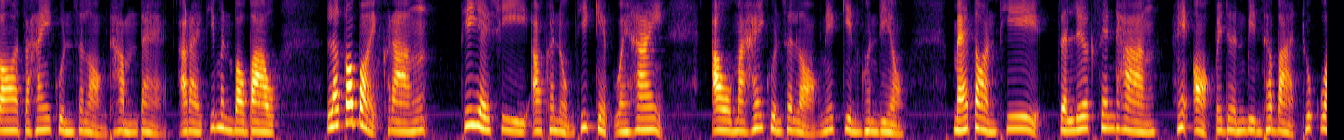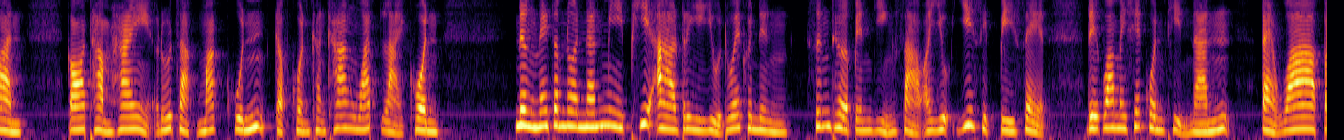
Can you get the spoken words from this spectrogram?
ก็จะให้คุณฉลองทำแต่อะไรที่มันเบาๆ แล้วก็บ่อยครั้งที่ยายชีเอาขนมที่เก็บไว้ให้ เอามาให้คุณฉลองเนี่ยกินคนเดียว แม้ตอนที่จะเลือกเส้นทางให้ออกไปเดินบินทบาททุกวัน ก็ทำให้รู้จักมักคุ้นกับคนข้างๆวัดหลายคน หนึ่งในจำนวนนั้นมีพี่อารีอยู่ด้วยคนหนึ่ง ซึ่งเธอเป็นหญิงสาวอายุ 20 ปีเศษ เรียกว่าไม่ใช่คนถิ่นนั้น แต่ว่าไป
